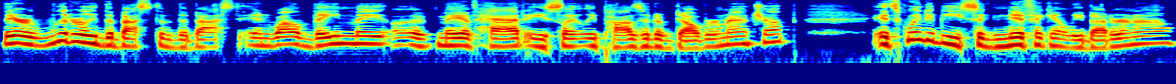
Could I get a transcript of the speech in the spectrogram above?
they're literally the best of the best, and while they may, uh, may have had a slightly positive Delver matchup, it's going to be significantly better now.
